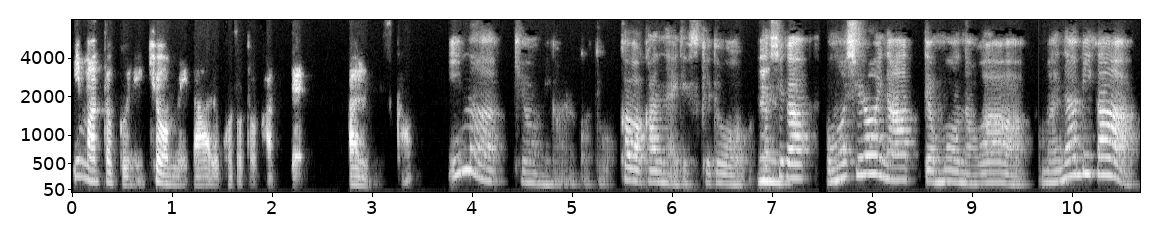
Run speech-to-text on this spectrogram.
今特に興味があることとかってあるんですか？今興味があることかわかんないですけど、私が面白いなって思うのは、うん、学びが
